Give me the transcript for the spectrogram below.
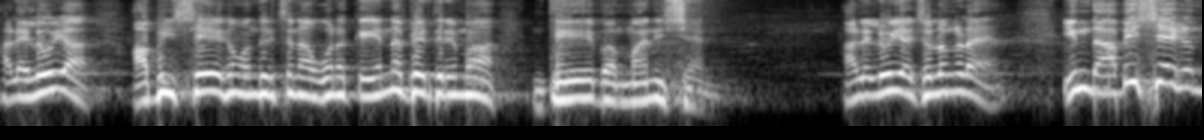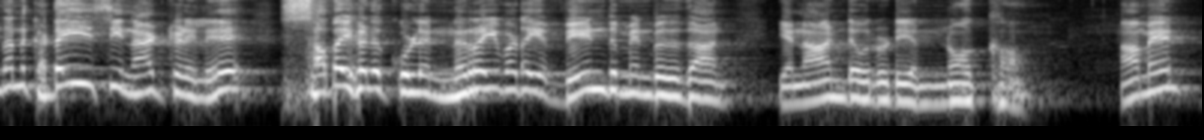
லூயா அபிஷேகம் வந்துருச்சுன்னா உனக்கு என்ன பேர் தெரியுமா? தேவ மனுஷன். அல்லேலூயா சொல்லுங்களேன். இந்த அபிஷேகம் தான் கடைசி நாட்களிலே சபைகளுக்குள்ள நிறைவடைய வேண்டும் என்பதுதான் என் ஆண்டவருடைய நோக்கம். ஆமேன்.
